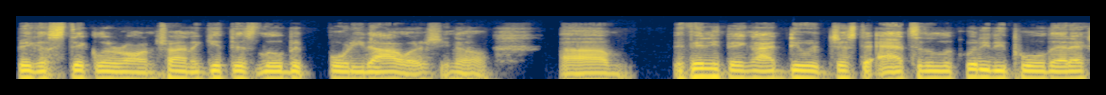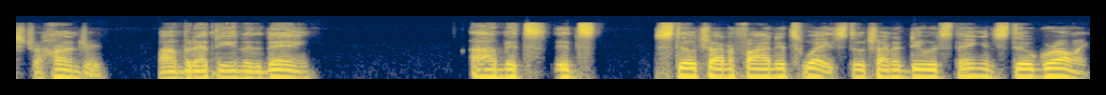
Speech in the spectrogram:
big a stickler on trying to get this little bit forty dollars. You know, um, if anything, I'd do it just to add to the liquidity pool that extra hundred. Um, but at the end of the day, um, it's it's still trying to find its way, still trying to do its thing, and still growing.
